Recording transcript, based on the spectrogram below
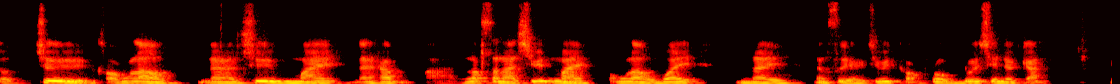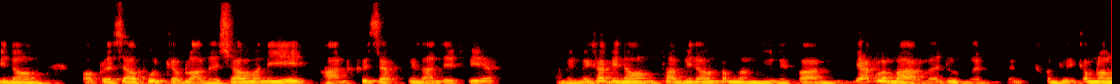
จดชื่อของเรานะชื่อใหม่นะครับลักษณะชีวิตใหม่ของเราไว้ในหนังสือแห่งชีวิตของพระองค์ด้วยเช่นเดียวกัน พี่น้องขอพระเจ้าพูดกับเราในเช้าวันนี้ผ่านคริสตจักรฟิลาเดลเฟียอาเมนไหมครับพี่น้องถ้าพี่น้องกำลังอยู่ในความยากลำบากและดูเหมือนเป็นคนที่กำลัง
